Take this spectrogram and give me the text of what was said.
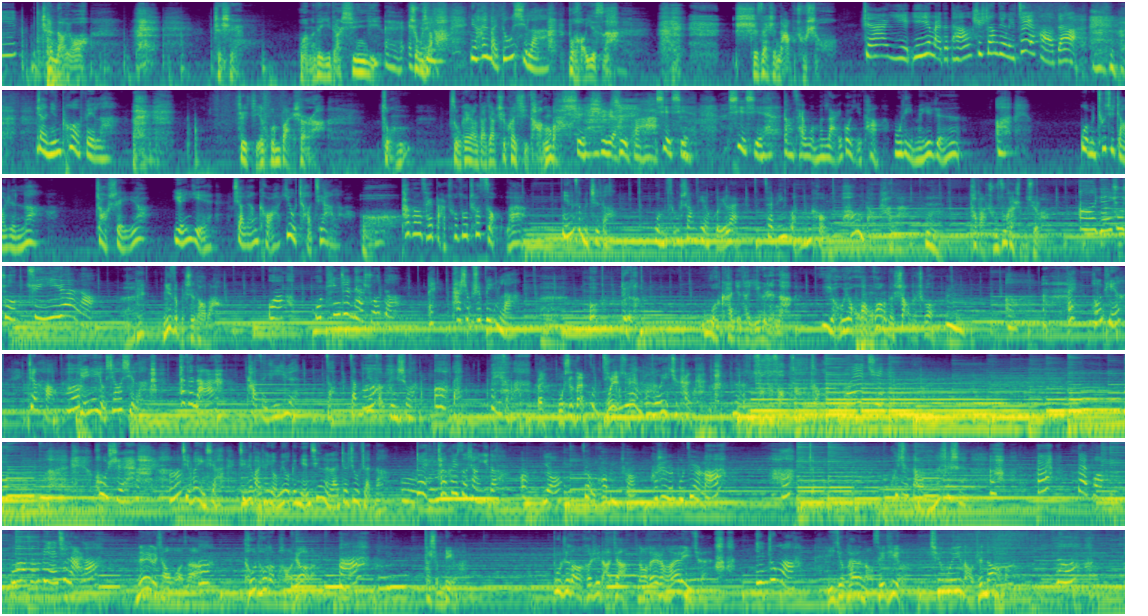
陈导游，这是我们的一点心意，收下吧。您还买东西了？不好意思啊，实在是拿不出手。陈阿姨，爷爷买的糖是商店里最好的，让您破费了。哎，这结婚办事儿啊，总。总该让大家吃块喜糖吧？是是啊，是吧？谢谢，谢谢。刚才我们来过一趟，屋里没人啊，我们出去找人了。找谁呀？原野小两口啊，又吵架了。哦，他刚才打出租车走了。您怎么知道？我们从商店回来，在宾馆门口碰到他了。嗯，他打出租干什么去了？啊，袁叔叔去医院了。哎，你怎么知道的？我我听见他说的。他是不是病了？哦，对了，我看见他一个人呢，摇摇晃晃的上了车。嗯，哦，哎，红婷，正好，云爷有消息了。他在哪儿？他在医院。走，咱们边走边说。哦，来，哎呀，走吧。哎，我是在，我也去，我也去看看。走走走走走，我也去。护士，请问一下，今天晚上有没有个年轻人来这儿就诊呢？对，穿黑色上衣的。嗯，有，在五号病床，可是人不见了。啊？啊？这会去哪儿了呢？这是啊？哎，大夫，五号床的病人去哪儿了？那个小伙子啊，偷偷的跑掉了。啊？他什么病啊？不知道和谁打架，脑袋上挨了一拳。严重吗？已经拍了脑 CT 了，轻微脑震荡吧。脑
